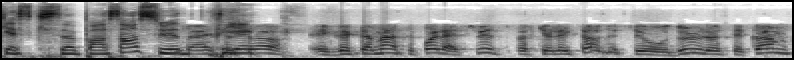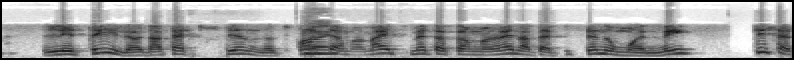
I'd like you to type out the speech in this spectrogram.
Qu'est-ce qui se passe ensuite? Ben, c'est Rien. ça. Exactement. C'est pas la suite. Parce que le lecteur de CO2, là, c'est comme l'été, là, dans ta piscine. Là. Tu prends un thermomètre, tu mets ton thermomètre dans ta piscine au mois de mai. Si ça,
